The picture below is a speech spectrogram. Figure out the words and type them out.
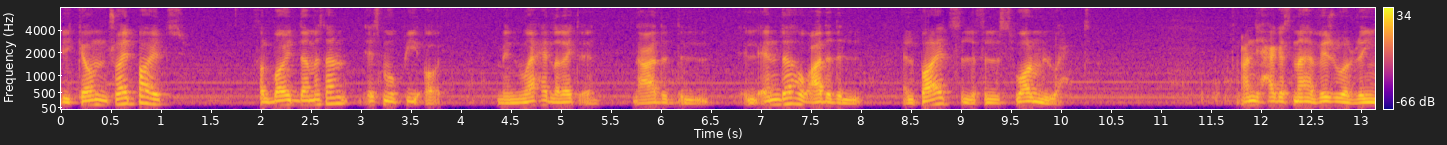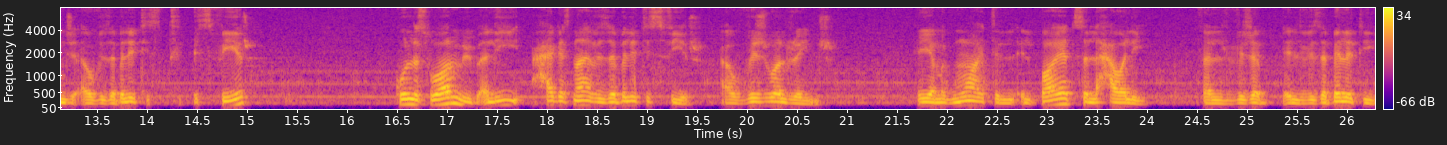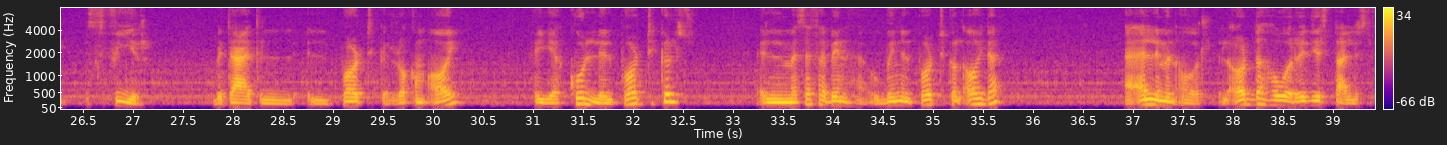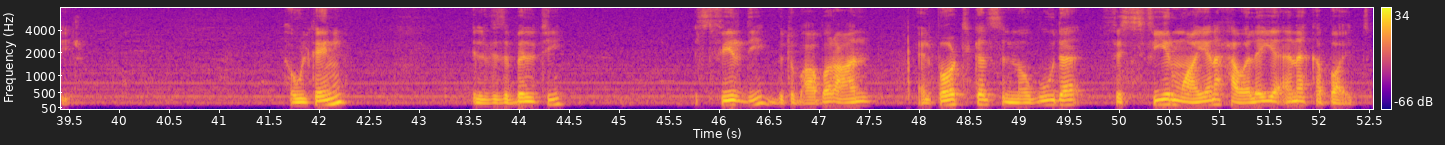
بيتكون من شوية boids فال boid ده مثلا اسمه b i من واحد لغاية n عدد ال ال n ده هو عدد ال ال boids اللي في ال swarm الواحد. عندي حاجة اسمها visual range أو visibility sphere. كل swarm بيبقى ليه حاجة اسمها visibility sphere أو visual range. هي مجموعة ال boids اللي حواليه. فال visibility sphere بتاعة ال particle رقم i هي كل ال particles المسافة بينها وبين ال particle i ده أقل من r ال r ده هو ال radius بتاع ال sphere. أقول تاني ال visibility ال sphere دي بتبقى عبارة عن ال particles الموجودة في sphere معينة حواليا أنا ك boid.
